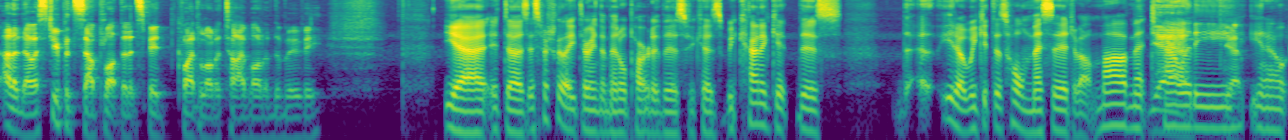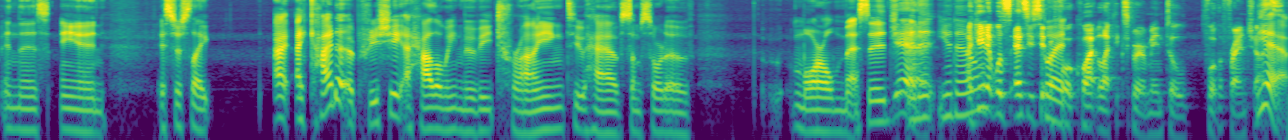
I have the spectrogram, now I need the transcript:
I don't know a stupid subplot that it spent quite a lot of time on in the movie. Yeah, it does, especially like during the middle part of this because we kind of get this uh, you know, we get this whole message about mob mentality, yeah. you know, in this and it's just like I I kind of appreciate a Halloween movie trying to have some sort of moral message yeah. in it, you know. Again, it was as you said But- before, quite like experimental for the franchise. Yeah.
